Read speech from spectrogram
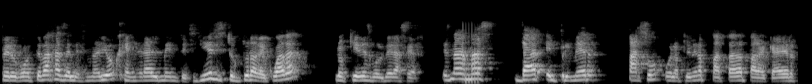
Pero cuando te bajas del escenario, generalmente, si tienes estructura adecuada, lo quieres volver a hacer. Es nada más dar el primer paso o la primera patada para caer.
